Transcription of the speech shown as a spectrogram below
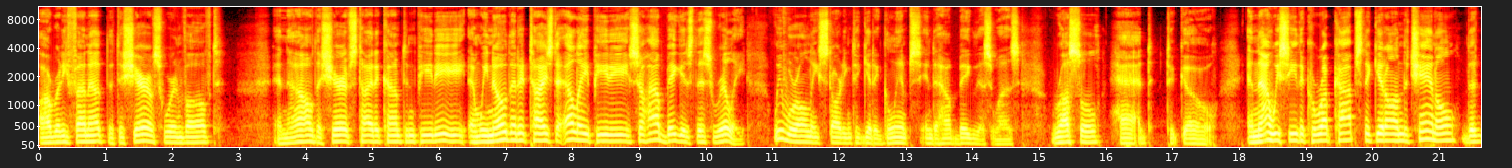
Already found out that the sheriffs were involved. And now the sheriff's tied to Compton PD, and we know that it ties to LAPD, so how big is this really? We were only starting to get a glimpse into how big this was. Russell had to go. And now we see the corrupt cops that get on the channel, the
